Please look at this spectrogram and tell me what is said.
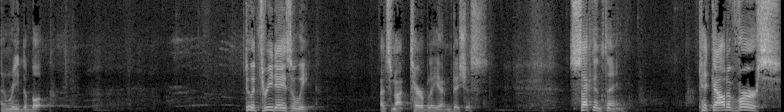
and read the book. Do it three days a week. That's not terribly ambitious. Second thing, pick out a verse,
